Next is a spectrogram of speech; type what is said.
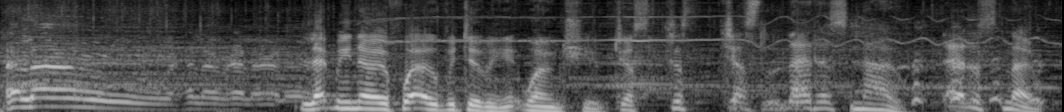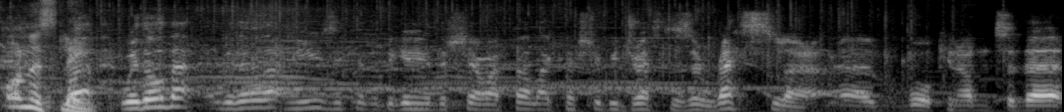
hello, hello, hello. Let me know if we're overdoing it, won't you? Just, just, just let us know. Let us know. Honestly. But with all that, with all that music at the beginning of the show, I felt like I should be dressed as a wrestler uh, walking onto the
